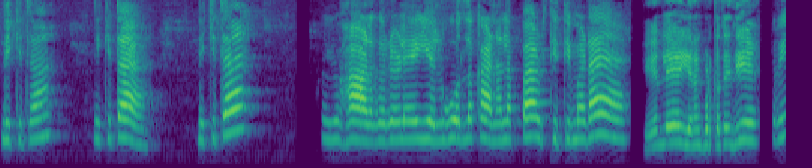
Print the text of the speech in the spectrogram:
ನಿಖಿತಾ ನಿಖಿತಾ ನಿಖಿತಾ ಅಯ್ಯೋ ಹಾಳ್ಗರಳೆ ಎಲ್ಲಿ ಓದ್ಲ ಕಾಣಲ್ಲಪ್ಪ ತಿಥಿ ಮಾಡ. ಏನ್ಲೇ ಬರ್ಕತ ಇದೀ ರೀ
